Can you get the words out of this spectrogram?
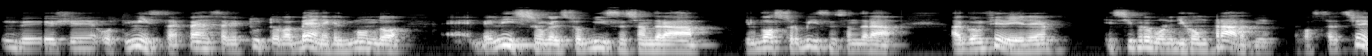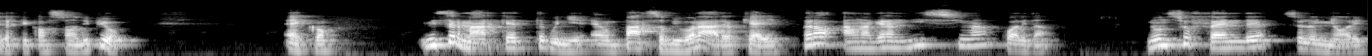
invece ottimista e pensa che tutto va bene, che il mondo è bellissimo, che il suo business andrà, il vostro business andrà a gonfie vele e si propone di comprarvi le vostre azioni perché costano di più. Ecco, Mr. Market quindi è un pazzo bipolare, ok? Però ha una grandissima qualità. Non si offende se lo ignori.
